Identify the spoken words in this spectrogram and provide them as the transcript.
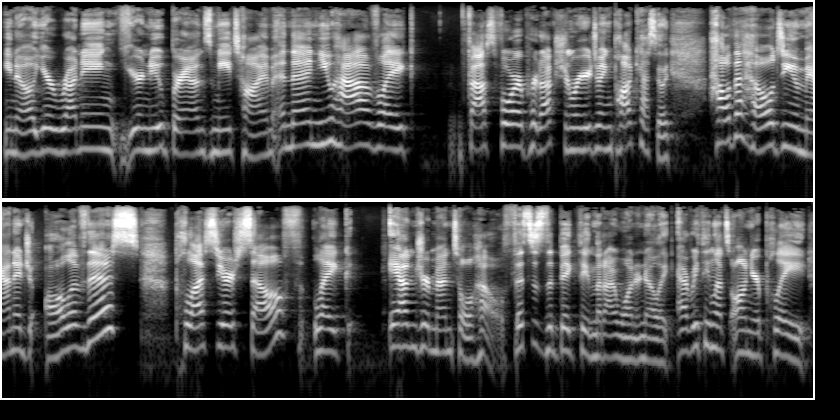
you know, you're running your new brands, me time, and then you have like fast forward production where you're doing podcasting. Like, how the hell do you manage all of this plus yourself? Like, and your mental health. This is the big thing that I want to know. Like everything that's on your plate,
